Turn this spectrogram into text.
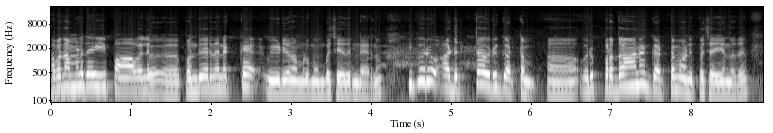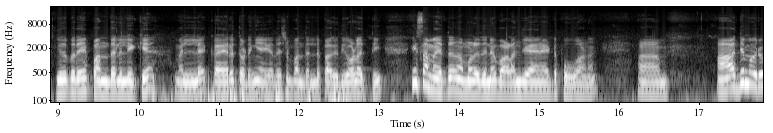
അപ്പോൾ നമ്മളിത് ഈ പാവൽ പൊന്തി വരുന്നതിനൊക്കെ വീഡിയോ നമ്മൾ മുമ്പ് ചെയ്തിട്ടുണ്ടായിരുന്നു. ഇപ്പോൾ ഒരു അടുത്ത ഒരു ഘട്ടം ഒരു പ്രധാന ഘട്ടമാണ് ഇപ്പോൾ ചെയ്യുന്നത്. ഇതിപ്പോൾ ഇതേ പന്തലിലേക്ക് മെല്ലെ കയറി തുടങ്ങി ഏകദേശം പന്തലിന്റെ പകുതിയോളം എത്തി. ഈ സമയത്ത് നമ്മൾ ഇതിന് വളം ചെയ്യാനായിട്ട് പോവുകയാണ് ആദ്യം ഒരു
